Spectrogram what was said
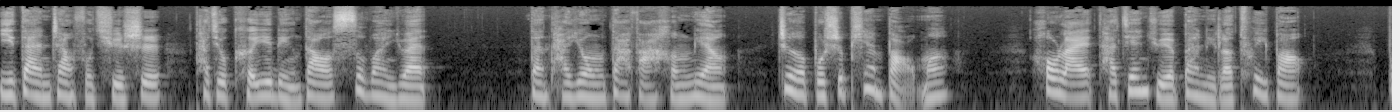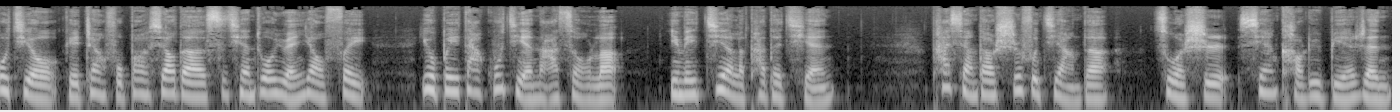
一旦丈夫去世，她就可以领到四万元。但她用大法衡量，这不是骗保吗？后来她坚决办理了退保。不久，给丈夫报销的四千多元药费又被大姑姐拿走了，因为借了她的钱。她想到师傅讲的，做事先考虑别人，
